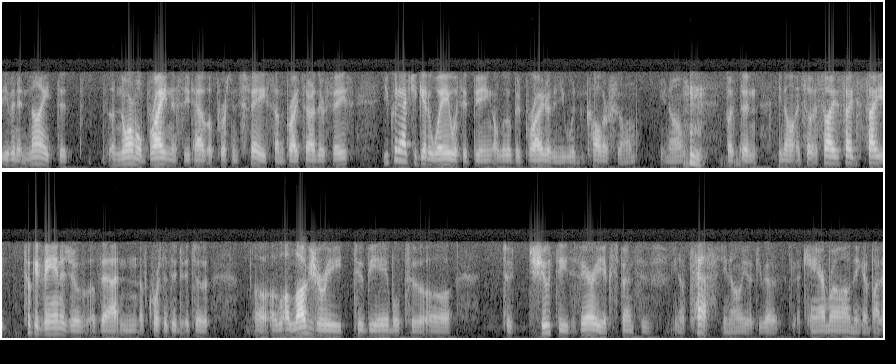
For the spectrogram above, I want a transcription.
even at night that a normal brightness you'd have a person's face on the bright side of their face. You could actually get away with it being a little bit brighter than you would in color film you know hmm. but then you know and so so I so I, so I took advantage of of that and of course it's a it's a a, a luxury to be able to uh to shoot these very expensive you know tests. You know, you you got a, a camera, and then you got to buy the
